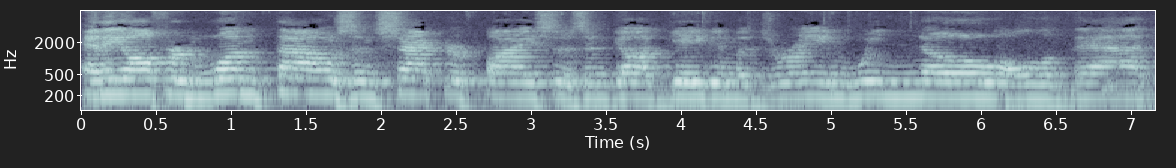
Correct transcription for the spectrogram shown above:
And he offered 1,000 sacrifices, and God gave him a dream. We know all of that.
